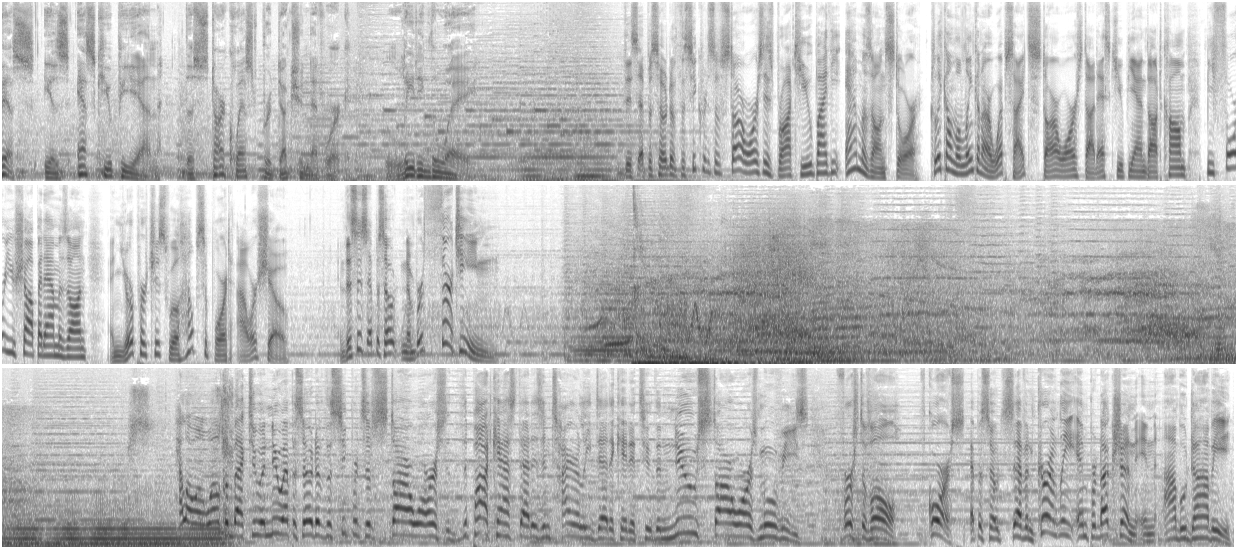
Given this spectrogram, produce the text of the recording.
This is SQPN, the StarQuest Production Network, leading the way. This episode of The Secrets of Star Wars is brought to you by the Amazon Store. Click on the link on our website, starwars.sqpn.com, before you shop at Amazon, and your purchase will help support our show. And this is episode number 13. Welcome back to a new episode of The Secrets of Star Wars, the podcast that is entirely dedicated to the new Star Wars movies. First of all, of course, episode 7 currently in production in Abu Dhabi.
